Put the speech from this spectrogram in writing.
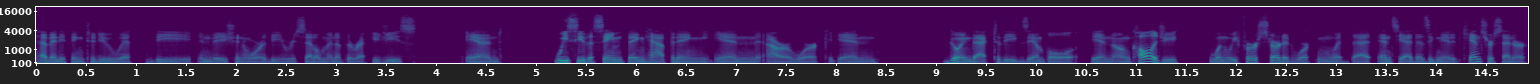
have anything to do with the invasion or the resettlement of the refugees. And we see the same thing happening in our work in going back to the example in oncology. When we first started working with that NCI designated cancer center,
